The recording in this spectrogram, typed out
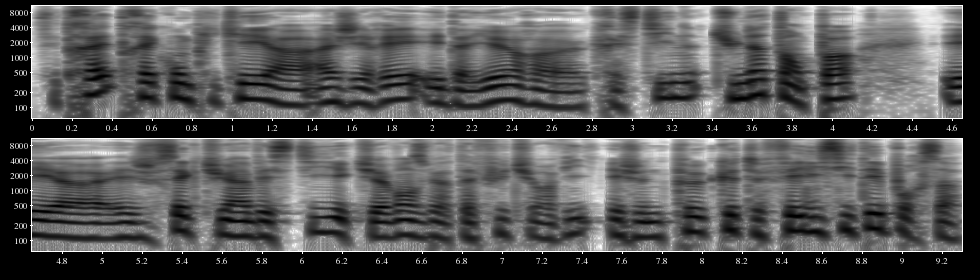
C'est très très compliqué à, gérer et d'ailleurs, euh, Christine, tu n'attends pas euh, et, je sais que tu investis et que tu avances vers ta future vie et je ne peux que te féliciter pour ça.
